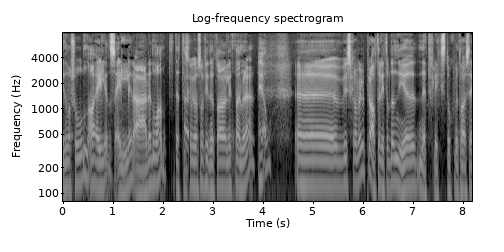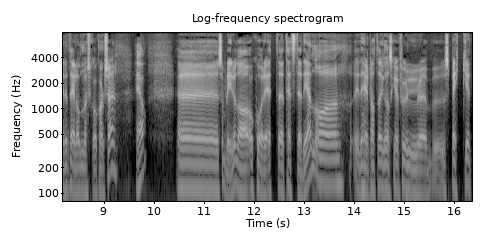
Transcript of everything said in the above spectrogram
invasjon av aliens, eller er det noe annet? Dette skal vi også finne ut av litt nærmere. Eh, vi skal vel prate litt om den nye Netflix-dokumentarserien til Elon Musk òg, kanskje. Ja. Eh, Så blir det jo da å kåre et eh, tettsted igjen, og i det hele tatt en ganske fullspekket,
